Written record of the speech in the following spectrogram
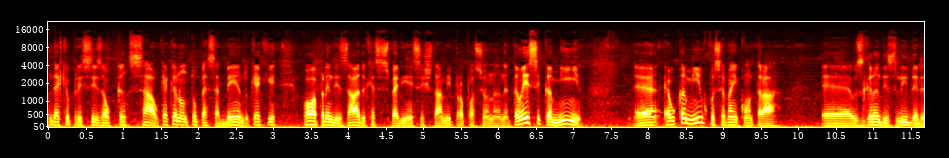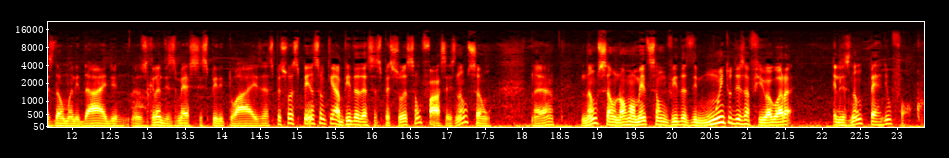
onde é que eu preciso alcançar, o que é que eu não estou percebendo, o que é que, qual o aprendizado que essa experiência está me proporcionando. Então esse caminho é, é o caminho que você vai encontrar é, os grandes líderes da humanidade, os grandes mestres espirituais. As pessoas pensam que a vida dessas pessoas são fáceis, não são. Né? Não são, normalmente são vidas de muito desafio. Agora, eles não perdem o foco.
